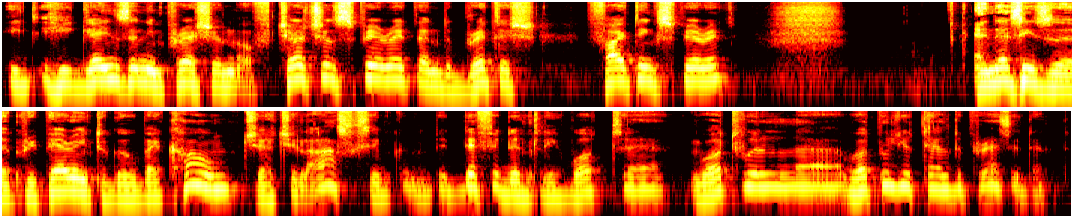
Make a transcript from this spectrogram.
he, he gains an impression of Churchill's spirit and the British fighting spirit. And as he's uh, preparing to go back home, Churchill asks him diffidently, "What, uh, what will, uh, what will you tell the president?"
